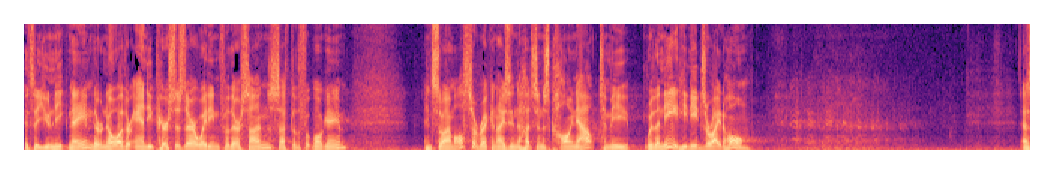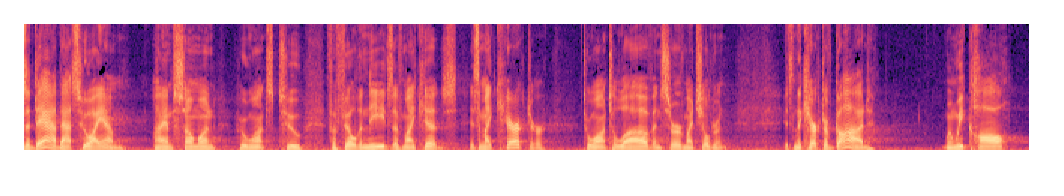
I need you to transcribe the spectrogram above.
It's a unique name. There are no other Andy Pearces there waiting for their sons after the football game. And so I'm also recognizing that Hudson is calling out to me with a need. He needs a ride home. As a dad, that's who I am. I am someone who wants to fulfill the needs of my kids. It's in my character to want to love and serve my children. It's in the character of God when we call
